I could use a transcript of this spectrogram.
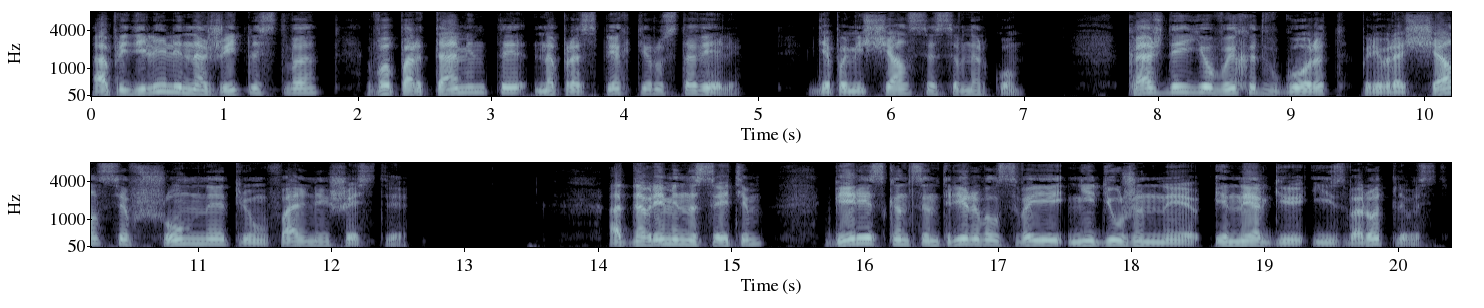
определили на жительство в апартаменты на проспекте Руставели, где помещался совнарком. Каждый ее выход в город превращался в шумное триумфальное шествие. Одновременно с этим Берия сконцентрировал свои недюжинные энергию и изворотливость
